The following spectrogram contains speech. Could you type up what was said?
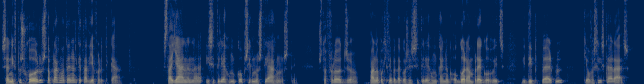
Σε ανοιχτούς χώρους τα πράγματα είναι αρκετά διαφορετικά. Στα Γιάννενα, οι εισιτήρια έχουν κόψει γνωστοί άγνωστοι. Στο Φρότζο, πάνω από 1500 εισιτήρια έχουν κάνει ο Γκόραν Μπρέγκοβιτ, η Deep Purple και ο Βασίλης Καράς.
